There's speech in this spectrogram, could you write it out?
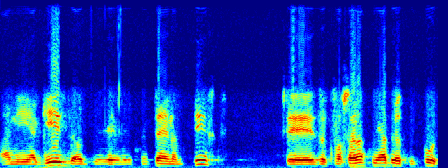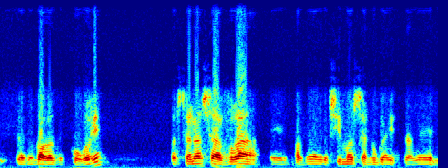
אני אגיד עוד אה, לפני שנמשיך, שזו כבר שנה שנייה ברציפות שהדבר הזה קורה. בשנה שעברה אה, חבר הרשימה שלנו גיא שראל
